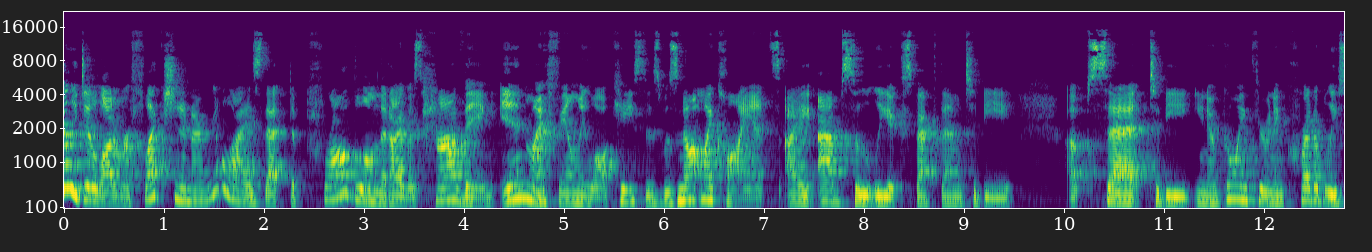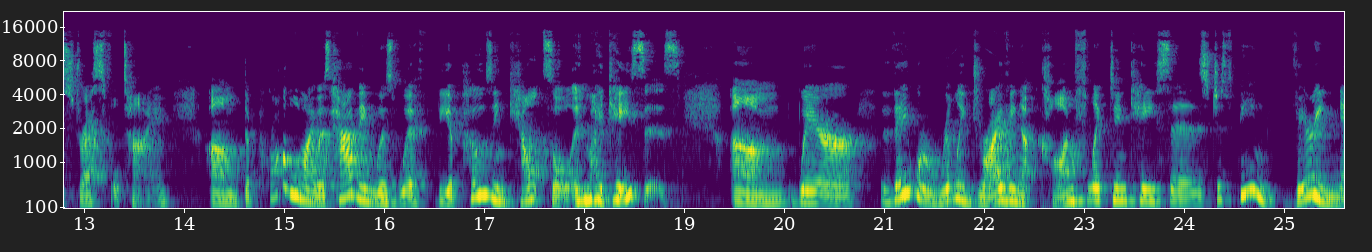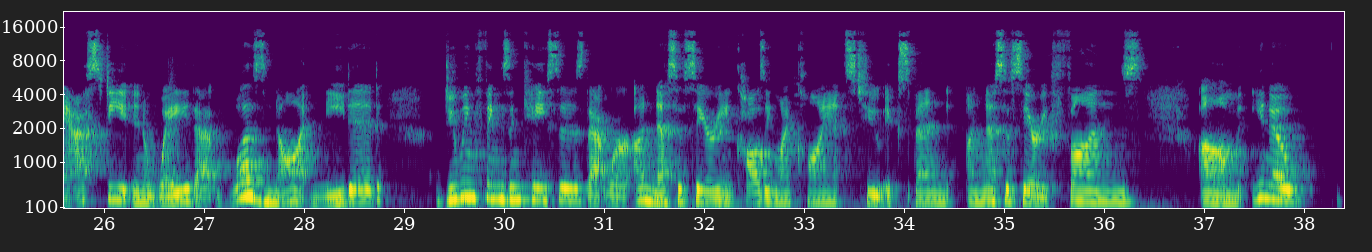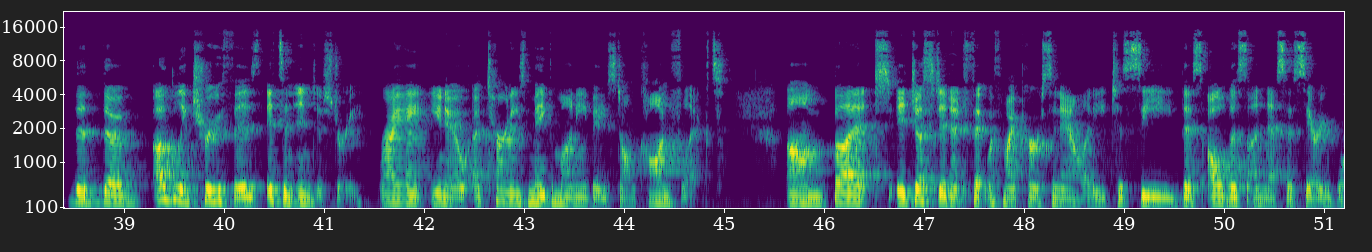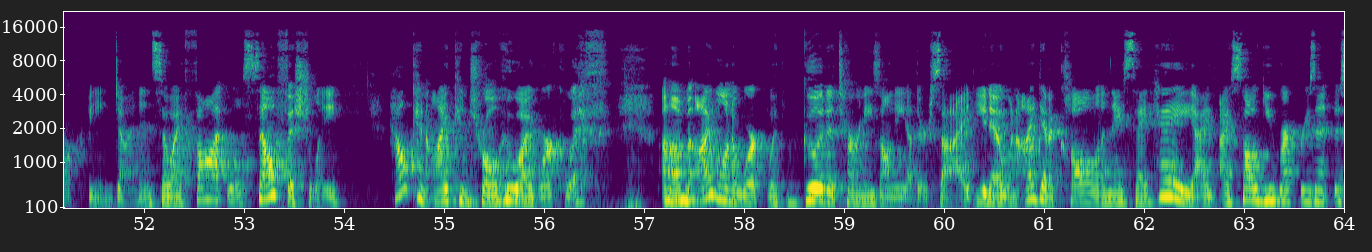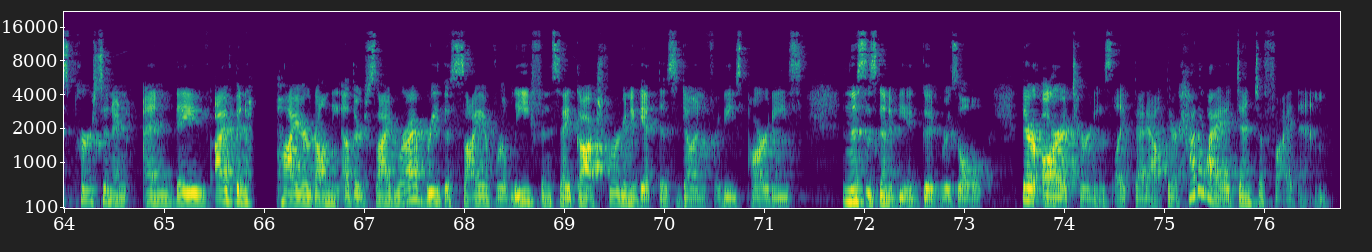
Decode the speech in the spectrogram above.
really did a lot of reflection and I realized that the problem that I was having in my family law cases was not my clients. I absolutely expect them to be upset, to be, you know, going through an incredibly stressful time. Um, the problem I was having was with the opposing counsel in my cases. Um, where they were really driving up conflict in cases, just being very nasty in a way that was not needed doing things in cases that were unnecessary and causing my clients to expend unnecessary funds. Um, you know, the the ugly truth is it's an industry, right? You know, attorneys make money based on conflict. Um, but it just didn't fit with my personality to see this all this unnecessary work being done. And so I thought, well, selfishly, how can I control who I work with? Um, I want to work with good attorneys on the other side. You know, when I get a call and they say, "Hey, I, I saw you represent this person, and and they've I've been hired on the other side," where I breathe a sigh of relief and say, "Gosh, we're going to get this done for these parties, and this is going to be a good result." There are attorneys like that out there. How do I identify them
